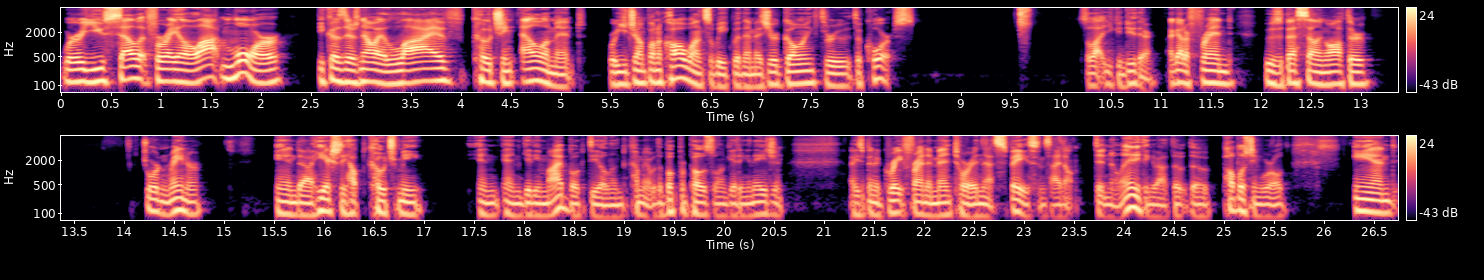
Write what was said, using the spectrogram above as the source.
where you sell it for a lot more because there's now a live coaching element where you jump on a call once a week with them as you're going through the course. There's a lot you can do there. I got a friend who's a best selling author. Jordan Raynor, and uh, he actually helped coach me in in getting my book deal and coming up with a book proposal and getting an agent. Uh, he's been a great friend and mentor in that space since I don't didn't know anything about the the publishing world. And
